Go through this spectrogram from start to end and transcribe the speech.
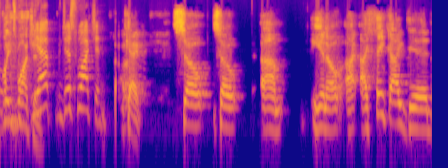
nosebleeds watching. Yep, just watching. Okay. So, so, um, you know, I, I think I did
